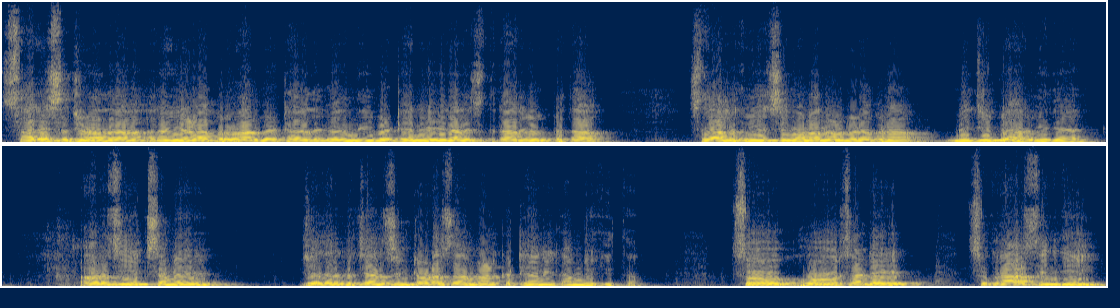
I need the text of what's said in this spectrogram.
ਸਾਰੇ ਸੱਜਣਾ ਦਾ, ਰਾਈਆਂ ਵਾਲਾ ਪਰਿਵਾਰ ਬੈਠਾ ਹੈ ਜੀ ਬੈਠੇ ਨੇ, ਇਹਨਾਂ ਦੇ ਸਤਿਕਾਰਯੋਗ ਪਿਤਾ ਸਰਦਾਰ ਲਖਵੀਰ ਸਿੰਘ, ਉਹਨਾਂ ਨਾਲ ਮੇਰਾ ਬੜਾ ਨਿੱਜੀ ਪਿਆਰ ਵੀ ਰਿਹਾ। ਔਰ ਅਸੀਂ ਇੱਕ ਸਮੇਂ ਜਦਰ ਗੁਰਚਰਨ ਸਿੰਘ ਟੋੜਾ ਸਾਹਿਬ ਨਾਲ ਇਕੱਠਿਆਂ ਨੇ ਕੰਮ ਵੀ ਕੀਤਾ। ਸੋ ਹੋਰ ਸਾਡੇ ਸੁਖਰਾਜ ਸਿੰਘ ਜੀ,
